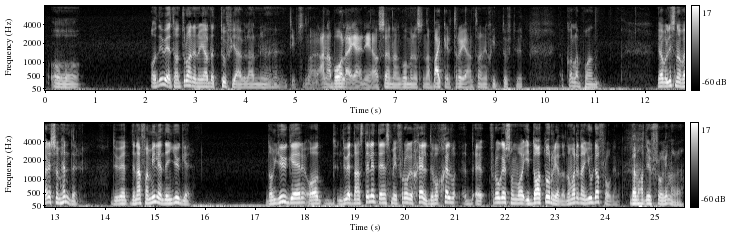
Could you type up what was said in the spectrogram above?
Och och du vet, han tror han är någon jävla tuff jävel Han eh, typ sån här anabola yani Och sen han går med någon sån här bikertröja Han tror han är skittuff du vet. Jag kollar på han. Jag bara lyssna, vad är det som händer? Du vet, den här familjen den ljuger. De ljuger och du vet, han ställer inte ens mig frågor själv. Det var själv, äh, frågor som var i dator redan. De var redan gjorda frågorna. Vem hade gjort frågorna då?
